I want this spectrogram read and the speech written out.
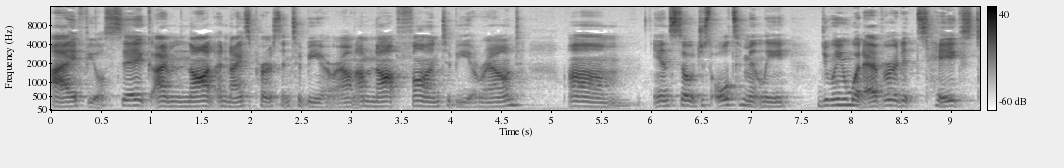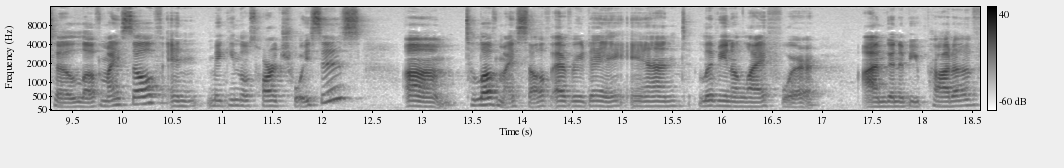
I feel sick. I'm not a nice person to be around. I'm not fun to be around. Um, and so, just ultimately doing whatever it takes to love myself and making those hard choices um, to love myself every day and living a life where I'm going to be proud of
